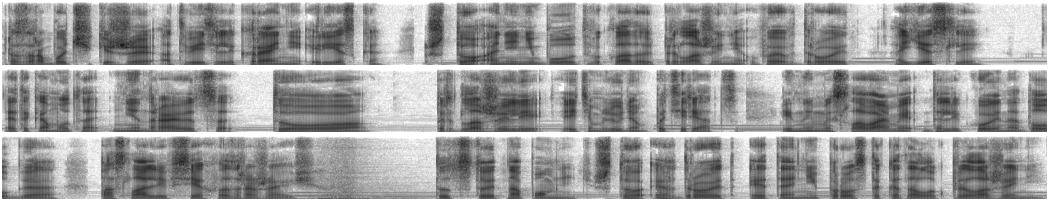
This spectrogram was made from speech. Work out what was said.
Разработчики же ответили крайне резко, что они не будут выкладывать приложение в F-Droid, а если это кому-то не нравится, то предложили этим людям потеряться. Иными словами, далеко и надолго послали всех возражающих. Тут стоит напомнить, что F-Droid это не просто каталог приложений,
